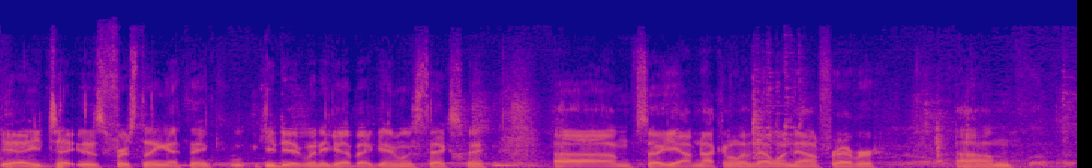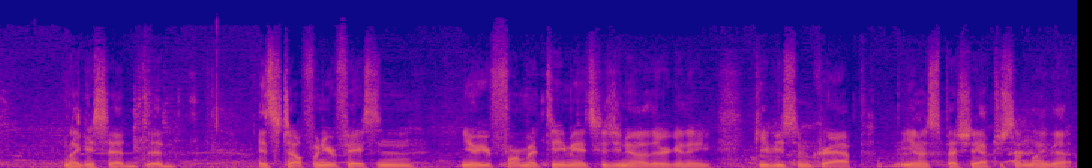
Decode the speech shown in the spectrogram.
Yeah, he it was first thing I think he did when he got back in was text me. Um, so yeah, I'm not going to live that one down forever. Um, like I said, it's tough when you're facing you know your former teammates because you know they're going to give you some crap, you know, especially after something like that.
